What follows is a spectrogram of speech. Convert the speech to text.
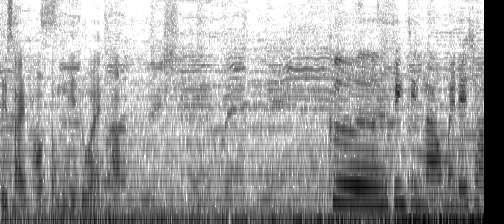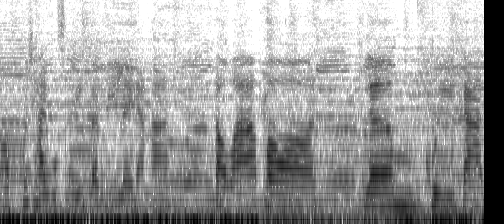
นิสัยเขาตรงนี้ด้วยครับ คือจริงๆเราไม่ได้ชอบผู้ชายบุคลิกแบบนี้เลยนะคะ แต่ว่าพอเริ่มคุยกัน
